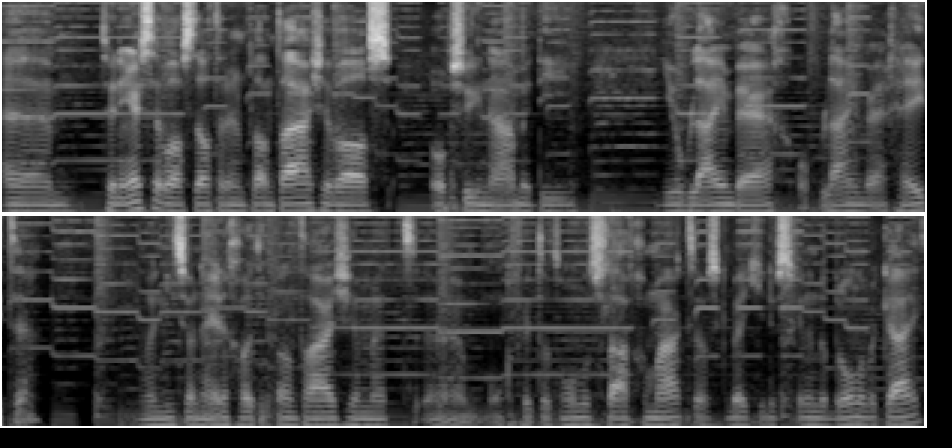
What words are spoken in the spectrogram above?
Ehm, ten eerste was dat er een plantage was op Suriname die Nieuw Blijenberg of Blijenberg heette. Maar Niet zo'n hele grote plantage met ehm, ongeveer tot 100 slaafgemaakten als ik een beetje de verschillende bronnen bekijk.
